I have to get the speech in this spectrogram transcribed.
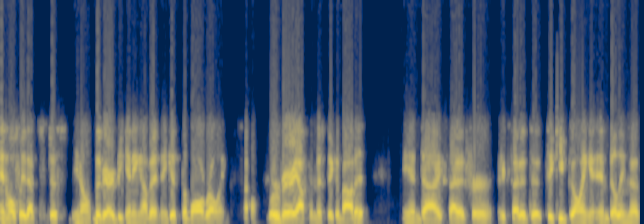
and hopefully that's just you know the very beginning of it and it gets the ball rolling so we're very optimistic about it and uh, excited for excited to, to keep going and building this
